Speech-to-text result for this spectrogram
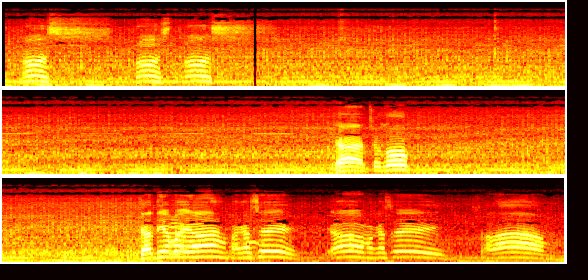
Terus. Terus, terus. Ya, cukup. Ganti ya, Pak ya. Makasih. Ya, makasih. Salam.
